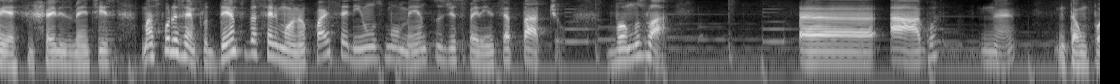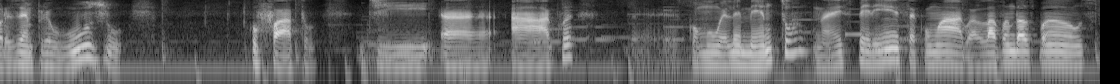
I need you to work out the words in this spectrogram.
É, infelizmente isso. Mas, por exemplo, dentro da cerimônia, quais seriam os momentos de experiência tátil? Vamos lá. Uh, a água, né? Então, por exemplo, eu uso o fato de uh, a água uh, como um elemento, né? Experiência com água, lavando as mãos,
